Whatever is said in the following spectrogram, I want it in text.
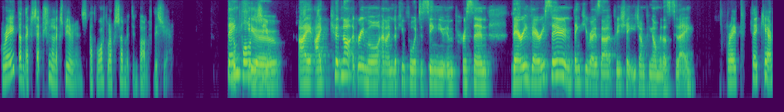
great and exceptional experience at What Works Summit in Banff this year. Thank you. you. I, I could not agree more. And I'm looking forward to seeing you in person very, very soon. Thank you, Rosa. I appreciate you jumping on with us today. Great. Take care.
